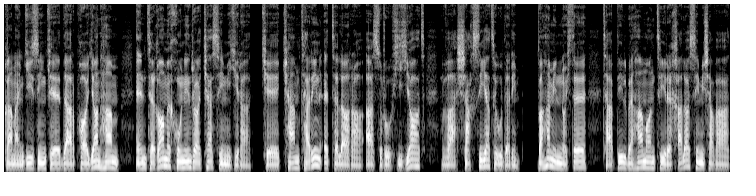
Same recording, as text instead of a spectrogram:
غمانگیز این که در پایان هم انتقام خونین را کسی می‌گیرد که کمترین اطلاع را از روحیات و شخصیت او داریم و همین نکته تبدیل به همان تیر خلاصی می شود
